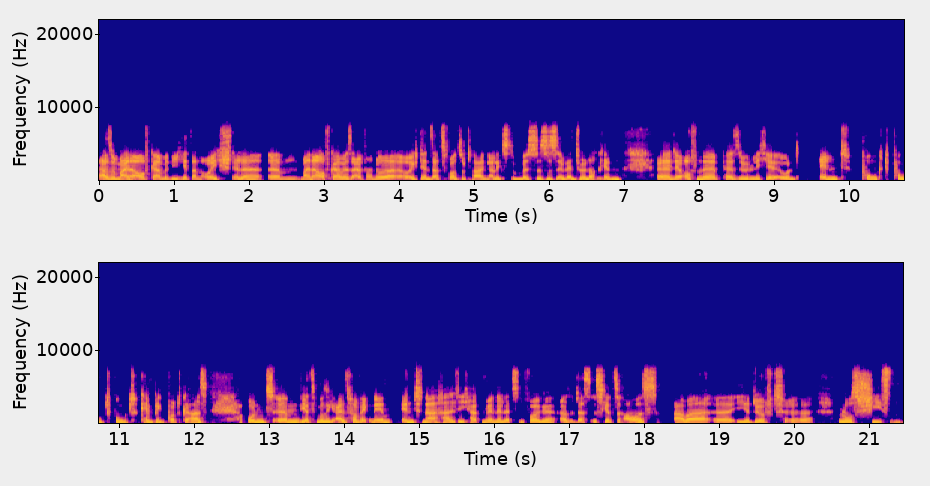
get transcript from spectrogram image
also meine Aufgabe, die ich jetzt an euch stelle, ähm, meine Aufgabe ist einfach nur, euch den Satz vorzutragen, Alex, du müsstest es eventuell noch kennen, äh, der offene, persönliche und End Punkt Punkt Punkt Camping Podcast. Und ähm, jetzt muss ich eins vorwegnehmen: Endnachhaltig hatten wir in der letzten Folge. Also das ist jetzt raus, aber äh, ihr dürft äh, losschießen.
